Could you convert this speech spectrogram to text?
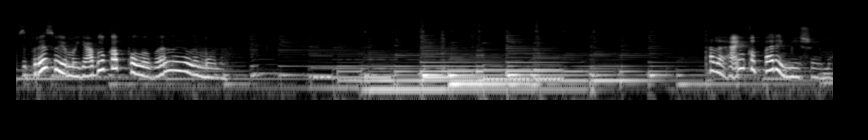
Збризуємо яблука половиною лимона. Легенько перемішуємо.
